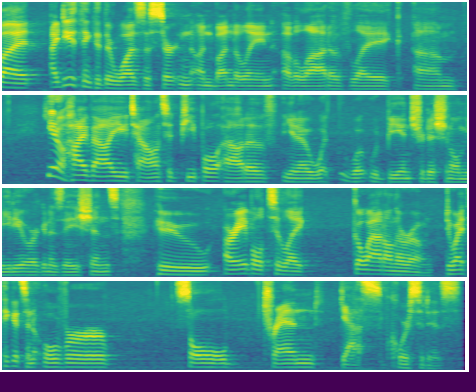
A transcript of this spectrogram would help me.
But I do think that there was a certain unbundling of a lot of like. Um, you know, high value, talented people out of you know what what would be in traditional media organizations who are able to like go out on their own. Do I think it's an oversold trend? Yes, of course it is.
